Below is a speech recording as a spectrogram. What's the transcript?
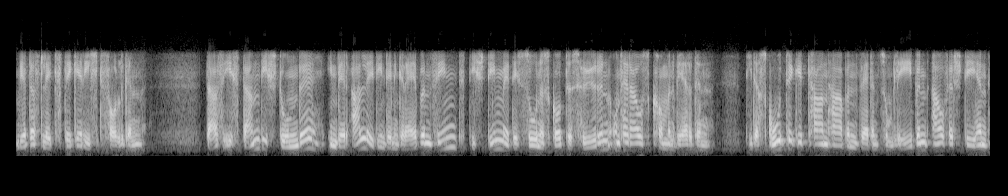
wird das letzte Gericht folgen. Das ist dann die Stunde, in der alle, die in den Gräbern sind, die Stimme des Sohnes Gottes hören und herauskommen werden. Die das Gute getan haben, werden zum Leben auferstehen,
